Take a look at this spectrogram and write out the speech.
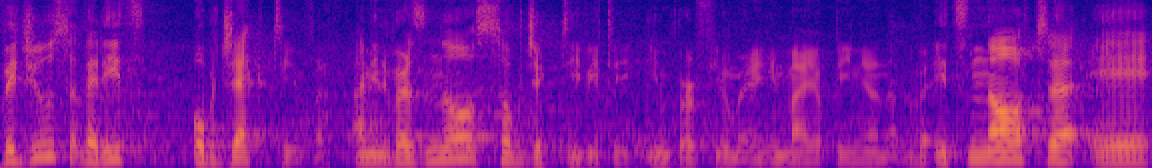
The juice that is objective. I mean, there's no subjectivity in perfumery, in my opinion. It's not a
